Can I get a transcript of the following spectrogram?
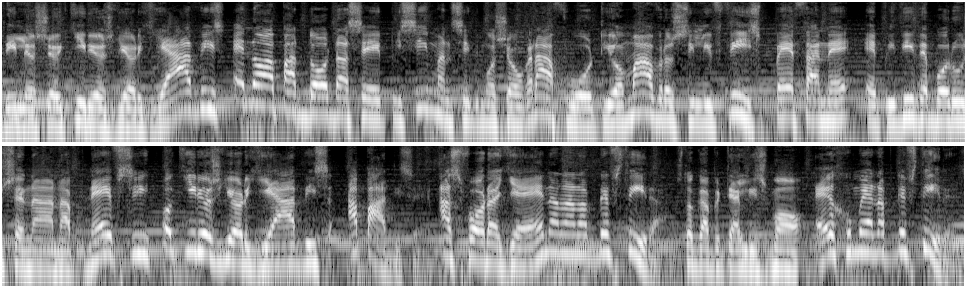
δήλωσε ο κύριος Γεωργιάδης, ενώ απαντώντας σε επισήμανση δημοσιογράφου ότι ο μαύρος συλληφθής πέθανε επειδή δεν μπορούσε να αναπνεύσει, ο κύριος Γεωργιάδης απάντησε. Ας φόραγε έναν αναπνευστήρα. Στον καπιταλισμό έχουμε αναπνευστήρες.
